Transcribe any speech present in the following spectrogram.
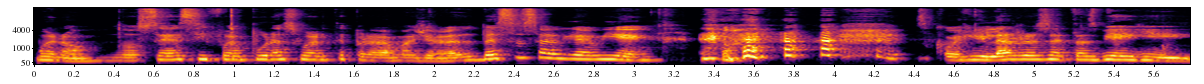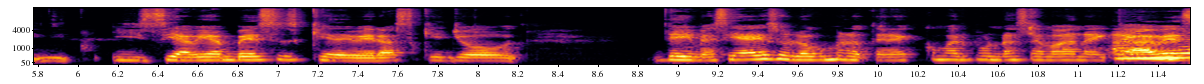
bueno, no sé si fue pura suerte, pero la mayoría de las veces salía bien. Escogí las recetas bien y, y, sí habían veces que de veras que yo de me hacía eso, luego me lo tenía que comer por una semana y cada vez,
